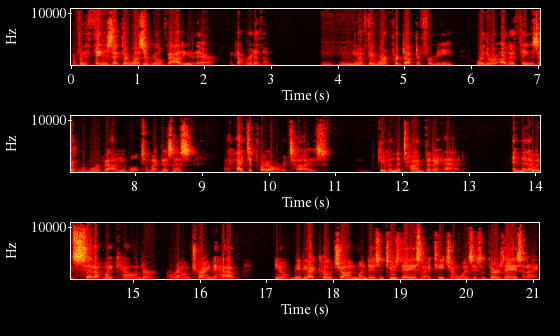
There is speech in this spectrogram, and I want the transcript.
And for the things that there wasn't real value there, I got rid of them. Mm-hmm. You know, if they weren't productive for me, or there were other things that were more valuable to my business, I had to prioritize given the time that I had. And then I would set up my calendar around trying to have, you know, maybe I coach on Mondays and Tuesdays and I teach on Wednesdays and Thursdays and I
